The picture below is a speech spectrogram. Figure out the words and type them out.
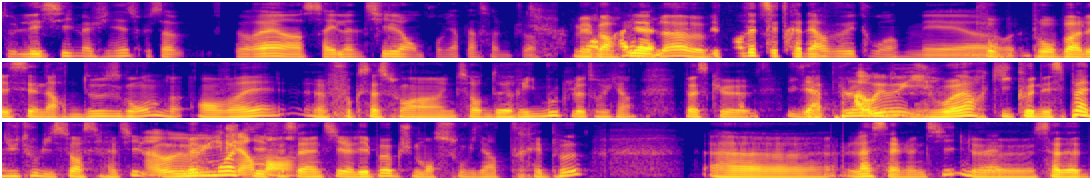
te laisser imaginer ce que ça ferait un Silent Hill en première personne, tu vois? Mais Bon par après, contre, là, euh, 4 Dead c'est très nerveux et tout, hein, mais heu, pour, voilà. pour parler scénar deux secondes, en vrai, euh, faut que ça soit un- une sorte de reboot le truc. hein. parce Ah que mais il y a plein Ah oui, de oui. joueurs qui connaissent pas du tout l'histoire Silent Hill. Ah oui, Même oui, moi qui ai fait. Silent Hill à l'époque, je m'en souviens très peu. Euh, là, Silent Hill, Ouais. euh, ça date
